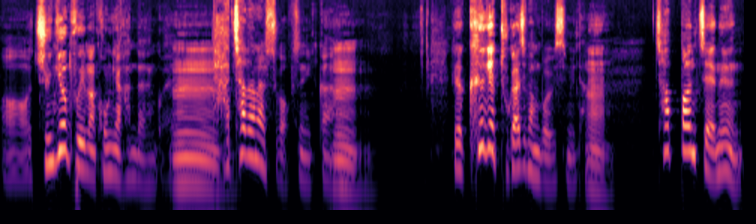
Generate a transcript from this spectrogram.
어, 중요 부위만 공략한다는 거예요. 음. 다 차단할 수가 없으니까. 음. 그래서 크게 두 가지 방법이 있습니다. 음. 첫 번째는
